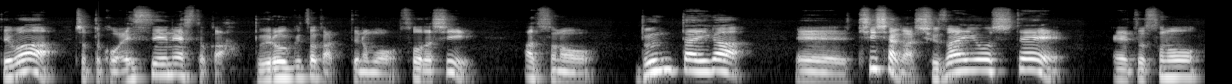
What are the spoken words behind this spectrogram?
ではちょっとこう SNS とかブログとかっていうのもそうだしあとその文体が、えー記者が取材をしてえー、とその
